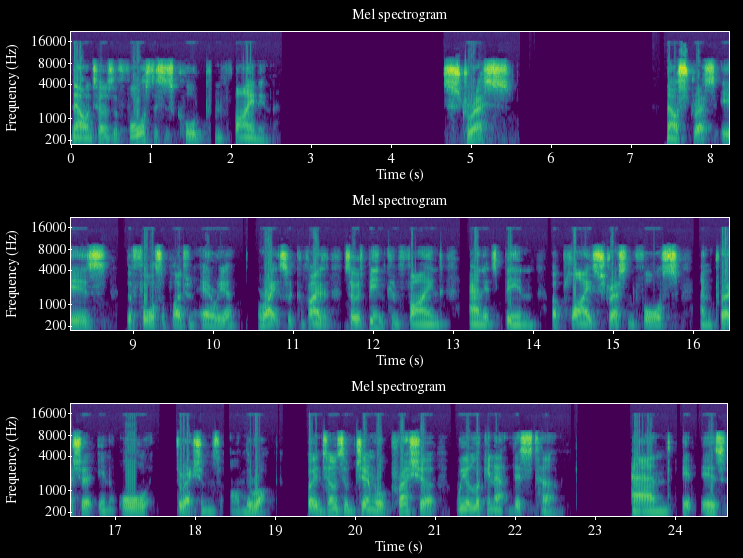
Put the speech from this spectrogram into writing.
Now, in terms of force, this is called confining. Stress. Now, stress is the force applied to an area, right? So confined. So it's being confined and it's been applied stress and force and pressure in all directions on the rock. But in terms of general pressure, we are looking at this term, and it is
